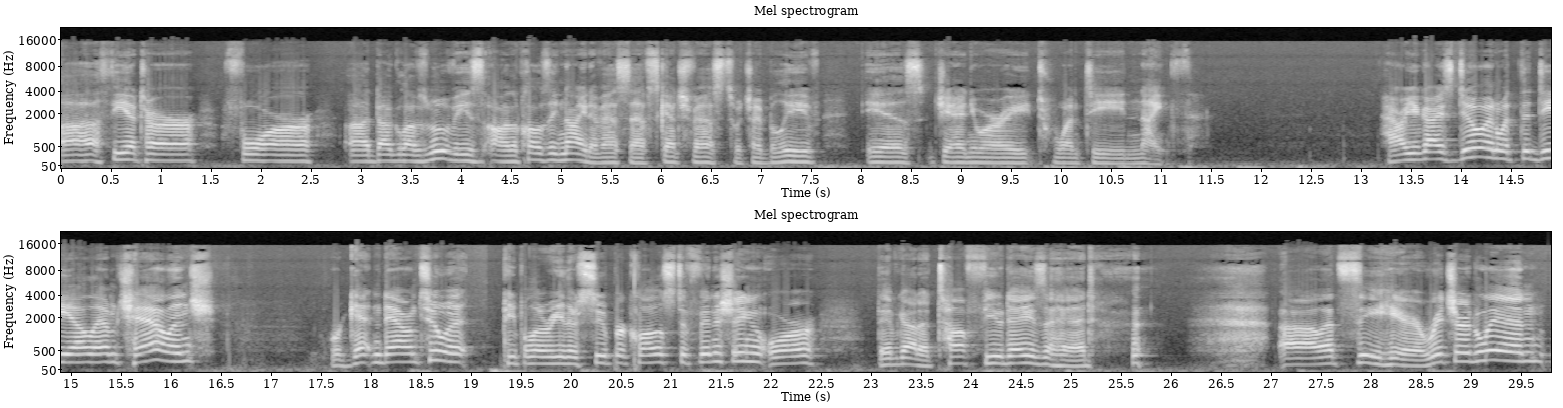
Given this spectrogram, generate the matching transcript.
uh, Theater for uh, Doug Loves Movies on the closing night of SF Sketchfest, which I believe is January 29th. How are you guys doing with the DLM challenge? We're getting down to it. People are either super close to finishing or they've got a tough few days ahead. uh, let's see here. Richard Lynn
